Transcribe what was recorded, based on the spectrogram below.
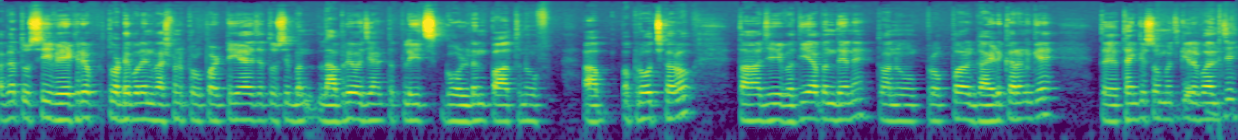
ਅਗਰ ਤੁਸੀਂ ਵੇਖ ਰਹੇ ਹੋ, ਤੁਹਾਡੇ ਕੋਲ ਇਨਵੈਸਟਮੈਂਟ ਪ੍ਰੋਪਰਟੀ ਹੈ ਜਾਂ ਤੁਸੀਂ ਬੰ- ਲੱਭ ਰਹੇ ਹੋ ਏਜੰਟ ਪਲੀਜ਼ 골ਡਨ ਪਾਥ ਨੂੰ ਅਪਰੋਚ ਕਰੋ। ਤਾਂ ਜੀ ਵਧੀਆ ਬੰਦੇ ਨੇ, ਤੁਹਾਨੂੰ ਪ੍ਰੋਪਰ ਗਾਈਡ ਕਰਨਗੇ। ਤੇ thank you so much Agarwal ji.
